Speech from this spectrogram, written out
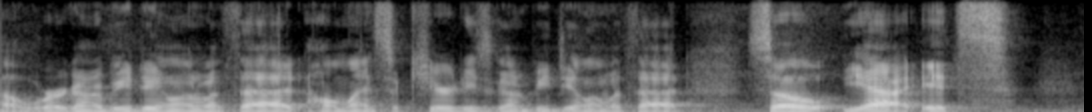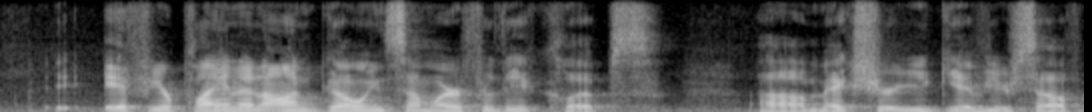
Uh, we're going to be dealing with that. Homeland Security is going to be dealing with that. So, yeah, it's if you're planning on going somewhere for the eclipse, uh, make sure you give yourself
